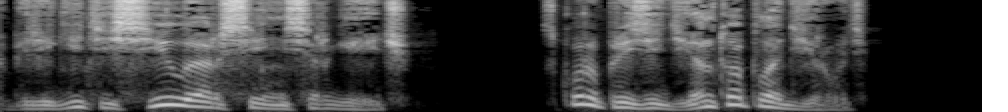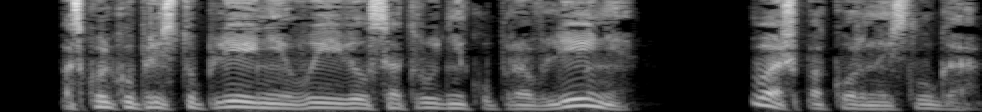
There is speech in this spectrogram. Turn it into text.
Поберегите силы, Арсений Сергеевич. Скоро президенту аплодировать. Поскольку преступление выявил сотрудник управления, ваш покорный слуга,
